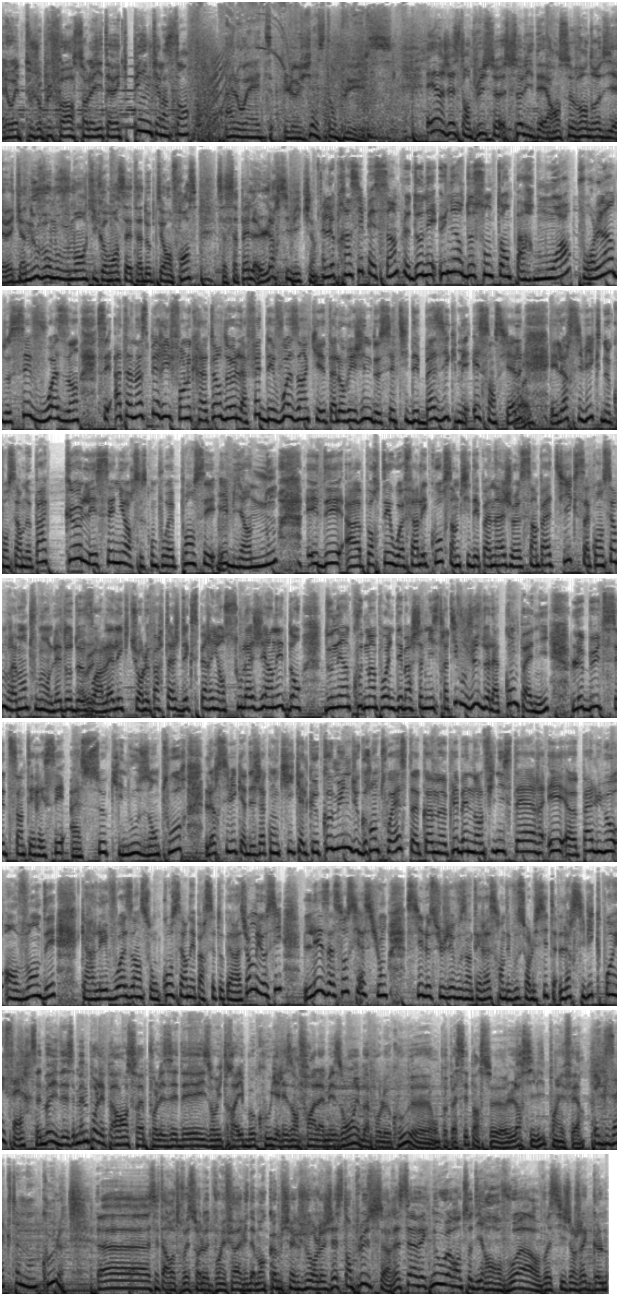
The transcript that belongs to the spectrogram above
Alouette toujours plus fort sur le hit avec Pink à l'instant. Alouette, le geste en plus. Et un geste en plus solidaire en ce vendredi avec un nouveau mouvement qui commence à être adopté en France. Ça s'appelle l'heure civique. Le principe est simple, donner une heure de son temps par mois pour l'un de ses voisins. C'est Athanas Périfan, le créateur de la fête des voisins, qui est à l'origine de cette idée basique mais essentielle. Ouais. Et l'heure civique ne concerne pas que les seniors, c'est ce qu'on pourrait penser. Eh bien non, aider à apporter ou à faire les courses, un petit dépannage sympathique, ça concerne vraiment tout le monde. L'aide aux devoirs, la lecture, le partage d'expériences, soulager un aidant, donner un coup de main pour une démarche administrative ou juste de la compagnie. Le but, c'est de s'intéresser à ceux qui nous entourent. L'heure civique a déjà conquis quelques communes du Grand Ouest, comme Plébène dans le Finistère et euh, Paluot en Vendée, car les voisins sont concernés par cette opération, mais aussi les associations. Si le sujet vous intéresse, rendez-vous sur le site leurcivique.fr. C'est une bonne idée, même pour les parents, c'est vrai, pour les aider. Ils ont eu travaillé beaucoup, il y a les enfants à la maison, et bah pour le coup, euh, on peut passer par ce leurcivique.fr. Exactement. Cool. Euh, c'est à retrouver sur le.fr évidemment, comme chaque jour, le geste en plus. Restez avec nous avant de se dire au revoir. Voici Jean-Jacques Goldman.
